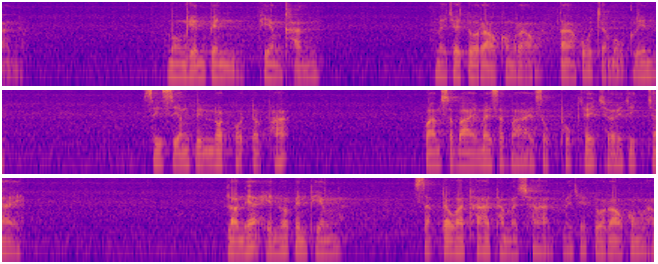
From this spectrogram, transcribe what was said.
าร มองเห็นเป็นเพียงขัน ไม่ใช่ตัวเราของเรา ตาหูจมูกลิ้น สีเสียงกลิ่นรสปดตภะความสบายไม่สบายสุขทุกข์เฉยเฉยจิตใจ เหล่านี้เห็นว่าเป็นเพียงสักแต่ว่าธาตุธรรมชาติไม่ใช่ตัวเราของเรา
